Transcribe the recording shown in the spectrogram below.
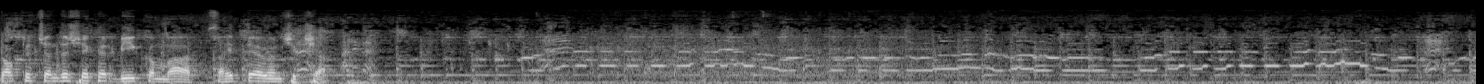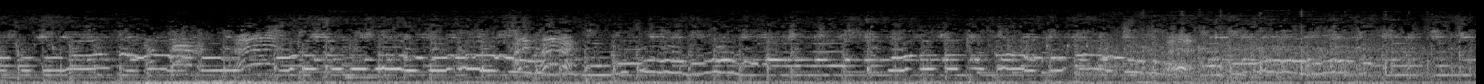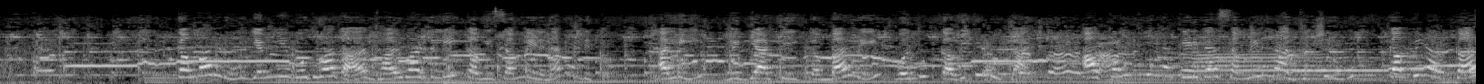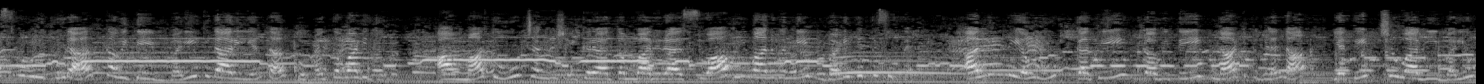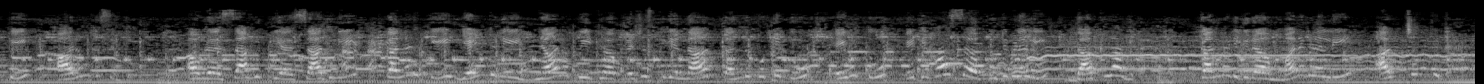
Doctor Chandrashekhar B Kambar साहित्य एवं शिक्षा। ಕಂಬಾರರು ಎಂಎ ಓದುವಾಗ ಧಾರವಾಡದಲ್ಲಿ ಕವಿ ಸಮ್ಮೇಳನ ನಡೆದಿತ್ತು. ಅಲ್ಲಿ ವಿದ್ಯಾರ್ಥಿ ಕಂಬಾರರೇ ಒಂದು ಕವಿತೆ ಕೊಡ್ತಾರೆ ಆ ಕವಿತೆಯನ್ನ ಕೇಳಿದ ಸಮ್ಮೇಳನಾಧ್ಯಕ್ಷರು ಕಬ್ಬಿಣ ಕಾಸುವವರು ಕೂಡ ಕವಿತೆ ಬರೆಯುತ್ತಿದ್ದಾರೆ ಅಂತ ಕುಮಕವಾಡಿದರು ಆ ಮಾತು ಚಂದ್ರಶೇಖರ ಕಂಬಾರರ ಸ್ವಾಭಿಮಾನವನ್ನೇ ಬಡಿದೆಬ್ಬಿಸುತ್ತೆ ಅಲ್ಲಿ ಅವರು ಕಥೆ, ಕವಿತೆ, ನಾಟಕಗಳನ್ನ ಯಥೇಚ್ಛವಾಗಿ ಬರೆಯೋಕೆ ಆರಂಭಿಸಿದ್ರು. ಅವರ ಸಾಹಿತ್ಯ ಸಾಧನೆ ಕನ್ನಡಕ್ಕೆ ಎಂಟನೇ ಜ್ಞಾನಪೀಠ ಪ್ರಶಸ್ತಿಯನ್ನ ತಂದುಕೊಟ್ಟಿದ್ದು ಇವತ್ತು ಇತಿಹಾಸ ಪುಟಗಳಲ್ಲಿ ದಾಖಲಾಗಿದೆ. ಕನ್ನಡಿಗರ ಮನಗಳಲ್ಲಿ ಅಚ್ಚೊತ್ತಿದೆ.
